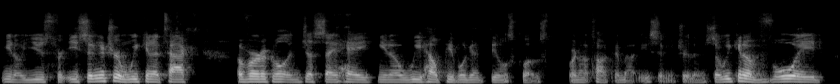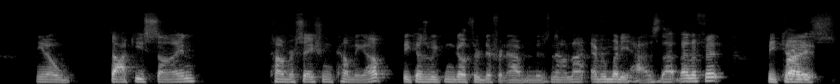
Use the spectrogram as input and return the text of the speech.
you know used for e-signature. We can attack a vertical and just say, hey, you know, we help people get deals closed. We're not talking about e-signature there. So we can avoid, you know, DocuSign conversation coming up because we can go through different avenues. Now, not everybody has that benefit because right.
